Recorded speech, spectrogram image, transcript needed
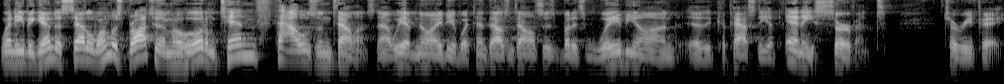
when he began to settle, one was brought to him who owed him 10,000 talents. Now, we have no idea what 10,000 talents is, but it's way beyond uh, the capacity of any servant to repay.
